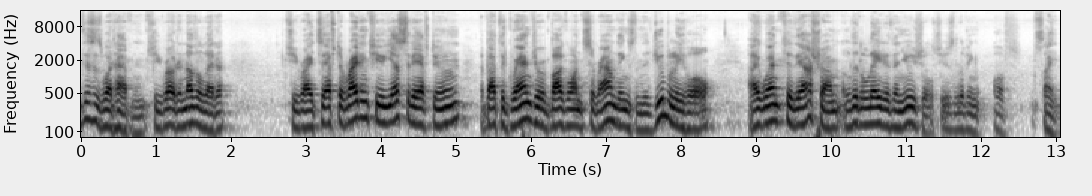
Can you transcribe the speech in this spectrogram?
this is what happened. She wrote another letter. She writes, After writing to you yesterday afternoon about the grandeur of Bhagavan's surroundings in the Jubilee Hall, I went to the ashram a little later than usual. She was living off site.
